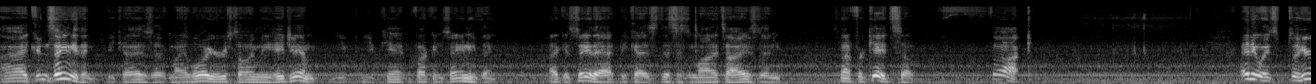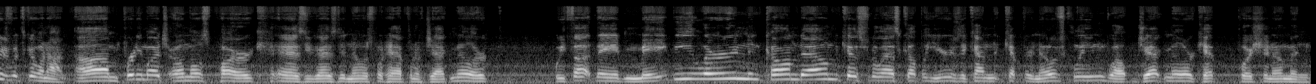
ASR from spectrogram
I couldn't say anything because of my lawyers telling me, "Hey, Jim, you, you can't fucking say anything." I can say that because this isn't monetized and it's not for kids, so fuck. Anyways, so here's what's going on. Um, pretty much Olmos Park, as you guys didn't notice what happened with Jack Miller we thought they had maybe learned and calmed down because for the last couple years they kind of kept their nose clean. Well, Jack Miller kept pushing them and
